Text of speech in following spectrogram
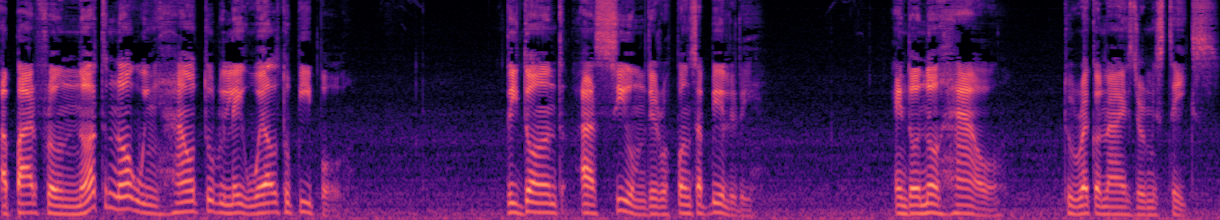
Apart from not knowing how to relate well to people, they don't assume the responsibility and don't know how to recognize their mistakes.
